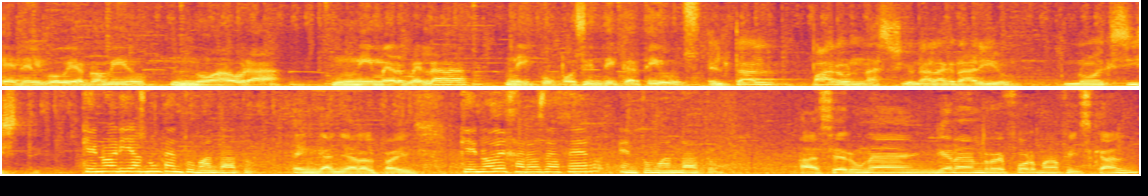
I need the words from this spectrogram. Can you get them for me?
En el gobierno mío no habrá ni mermelada ni cupos indicativos. El tal paro nacional agrario no existe. ¿Qué no harías nunca en tu mandato? Engañar al país. ¿Qué no dejarás de hacer en tu mandato? Hacer una gran reforma fiscal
